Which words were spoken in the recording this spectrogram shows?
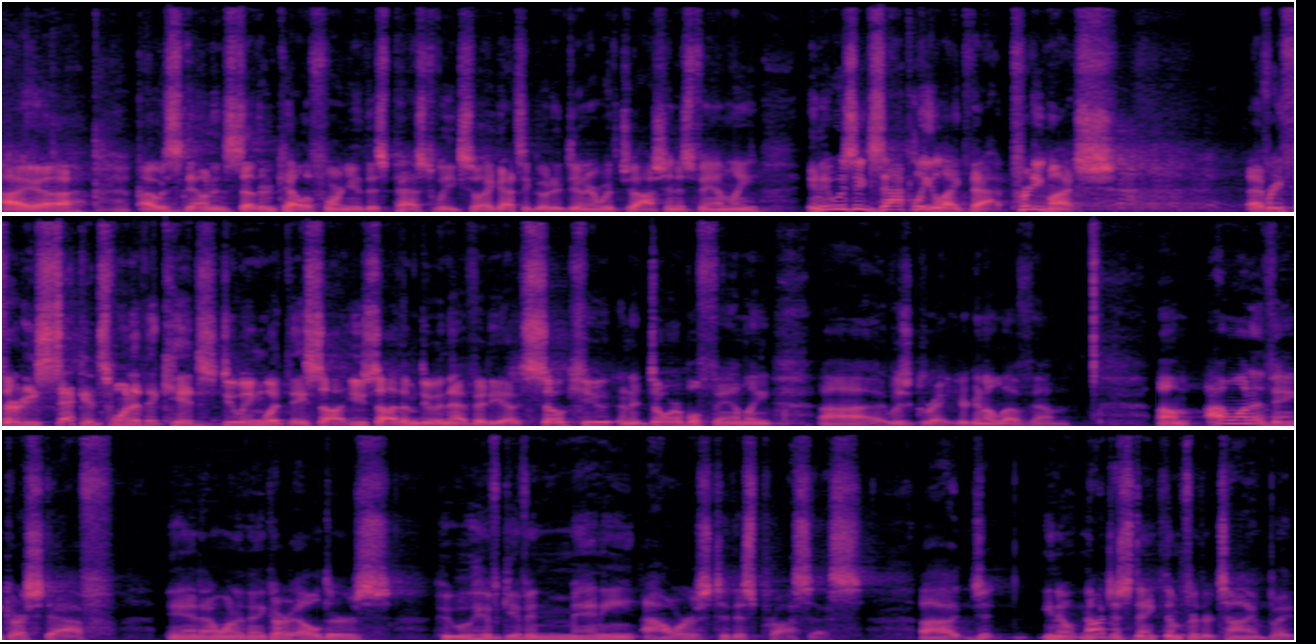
I, uh, I was down in Southern California this past week, so I got to go to dinner with Josh and his family, and it was exactly like that, pretty much. Every 30 seconds, one of the kids doing what they saw, you saw them do in that video. It's so cute, an adorable family. Uh, it was great. You're going to love them. Um, I want to thank our staff, and I want to thank our elders who have given many hours to this process. Uh, you know, not just thank them for their time, but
